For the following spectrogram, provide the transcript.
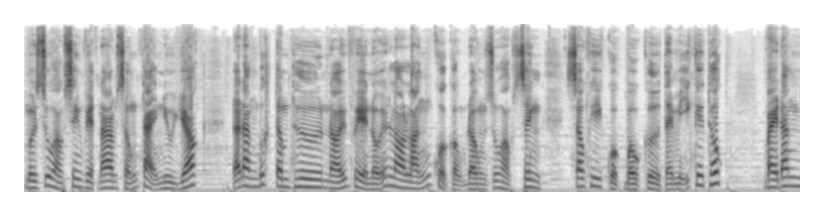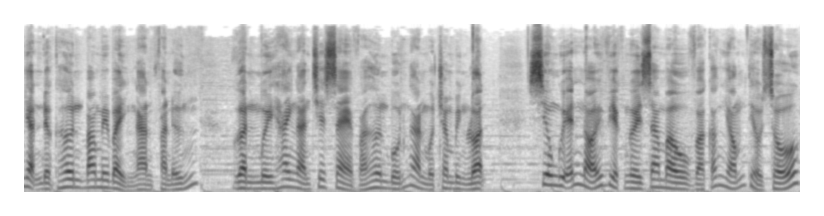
một du học sinh Việt Nam sống tại New York, đã đăng bức tâm thư nói về nỗi lo lắng của cộng đồng du học sinh sau khi cuộc bầu cử tại Mỹ kết thúc. Bài đăng nhận được hơn 37.000 phản ứng, gần 12.000 chia sẻ và hơn 4.100 bình luận. Siêu Nguyễn nói việc người da màu và các nhóm thiểu số,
